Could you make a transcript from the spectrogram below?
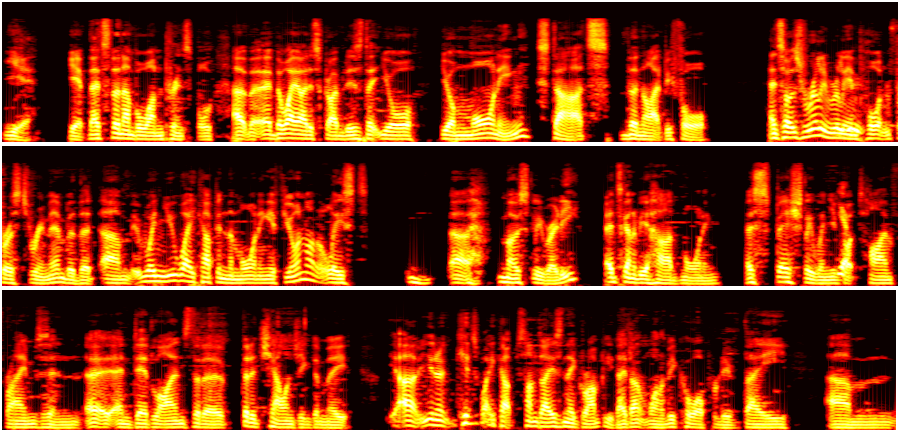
Yeah, yeah, that's the number one principle. Uh, the way I describe it is that your your morning starts the night before. And so it's really, really mm-hmm. important for us to remember that um, when you wake up in the morning, if you're not at least uh, mostly ready, it's going to be a hard morning, especially when you've yep. got time frames and uh, and deadlines that are that are challenging to meet uh, you know, kids wake up some days and they're grumpy. They don't want to be cooperative. They, um,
